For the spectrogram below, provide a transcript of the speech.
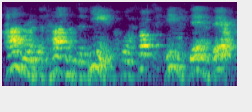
hundreds and hundreds of years before this prophecy. He was dead and buried.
